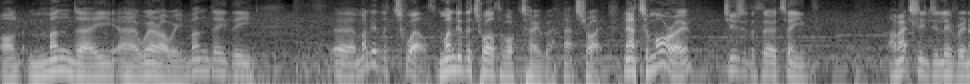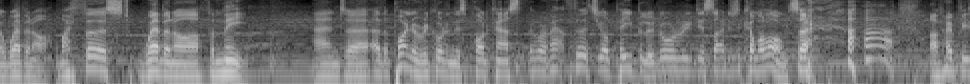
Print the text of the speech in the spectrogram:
on Monday. Uh, where are we? Monday the uh, Monday the 12th. Monday the 12th of October. That's right. Now, tomorrow, Tuesday the 13th, I'm actually delivering a webinar. My first webinar for me. And uh, at the point of recording this podcast, there were about 30 odd people who'd already decided to come along. So I'm hoping,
